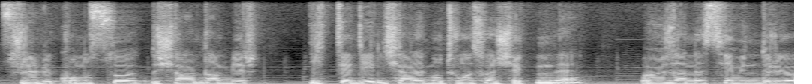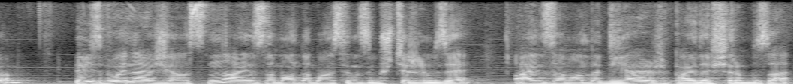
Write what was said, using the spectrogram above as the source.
Sürdürülebilirlik konusu dışarıdan bir dikte değil, içeriden motivasyon şeklinde. O yüzden de sevindiriyor. Ve biz bu enerjiyi aslında aynı zamanda bahsettiğimiz müşterilerimize, aynı zamanda diğer paydaşlarımıza,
